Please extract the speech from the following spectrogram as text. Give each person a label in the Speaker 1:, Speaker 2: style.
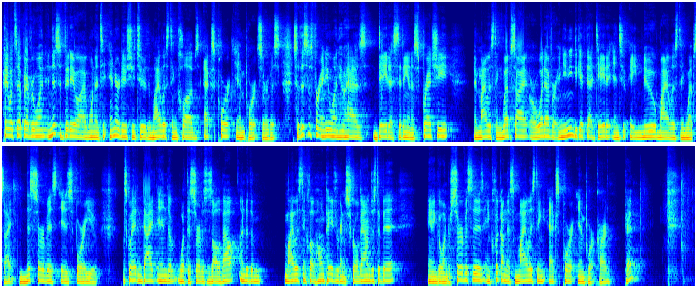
Speaker 1: Hey, what's up, everyone? In this video, I wanted to introduce you to the My Listing Club's export import service. So, this is for anyone who has data sitting in a spreadsheet, a My Listing website, or whatever, and you need to get that data into a new My Listing website. And this service is for you. Let's go ahead and dive into what this service is all about. Under the My Listing Club homepage, we're going to scroll down just a bit and go under Services and click on this My Listing Export Import card. Okay.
